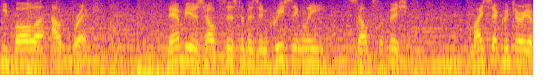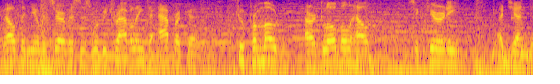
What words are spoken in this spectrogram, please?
Ebola outbreak. Nambia's health system is increasingly self-sufficient. My Secretary of Health and Human Services will be traveling to Africa to promote our global health security agenda.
